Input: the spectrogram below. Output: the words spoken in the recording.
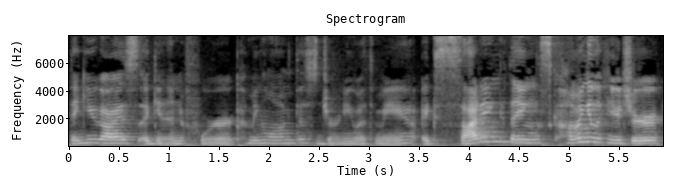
thank you guys again for coming along this journey with me. Exciting things coming in the future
